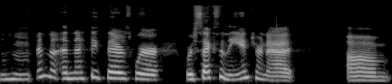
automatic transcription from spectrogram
Mm-hmm. And, and I think there's where, where sex and the internet, um,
